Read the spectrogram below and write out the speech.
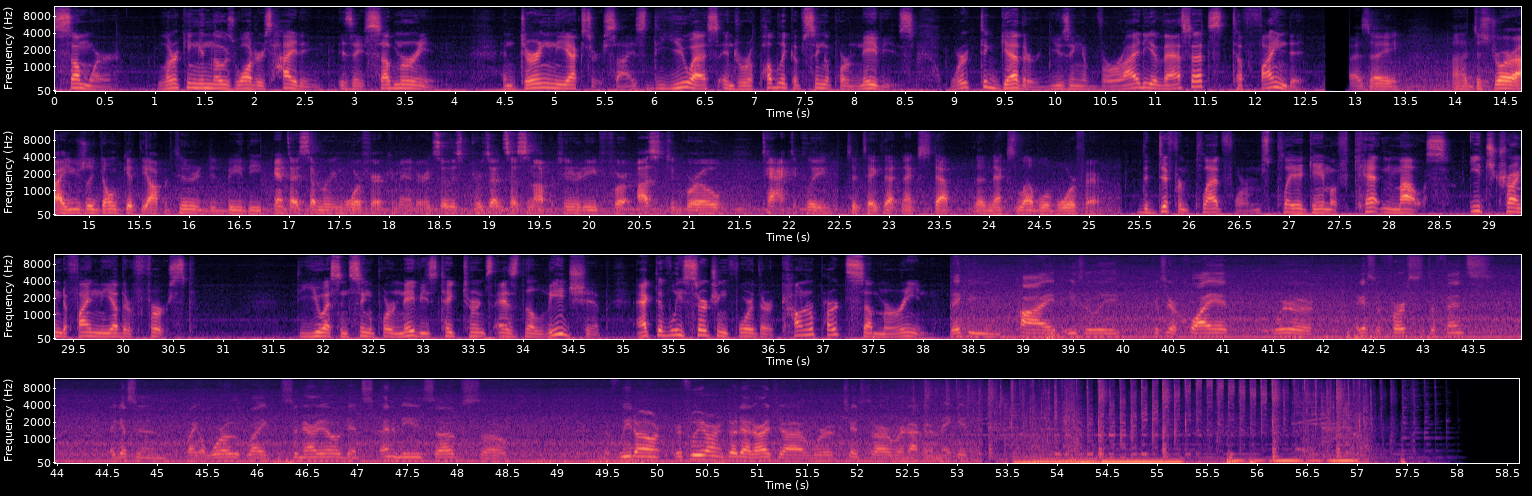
Somewhere, lurking in those waters hiding, is a submarine. And during the exercise, the US and Republic of Singapore navies worked together using a variety of assets to find it. As a uh, destroyer, I usually don't get the opportunity to be the anti-submarine warfare commander, and so this presents us an opportunity for us to grow tactically to take that next step, the next level of warfare. The different platforms play a game of cat and mouse, each trying to find the other first. The US and Singapore navies take turns as the lead ship, actively searching for their counterpart submarine. They can hide easily because they're quiet. We're, I guess, the first defense, I guess, in like a war-like scenario against enemy subs. So if we don't, if we aren't good at our job, we're chances are we're not going to make it.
